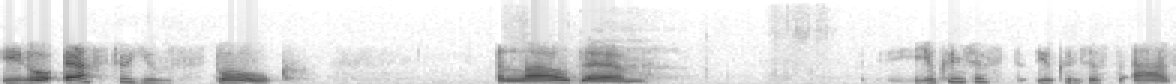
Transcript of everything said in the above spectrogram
you know, after you spoke, allow them. You can just you can just ask,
